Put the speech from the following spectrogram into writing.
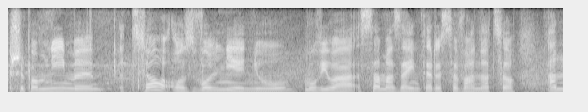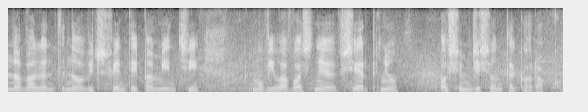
Przypomnijmy, co o zwolnieniu mówiła sama zainteresowana, co Anna Walentynowicz, świętej pamięci, mówiła właśnie w sierpniu 80 roku.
